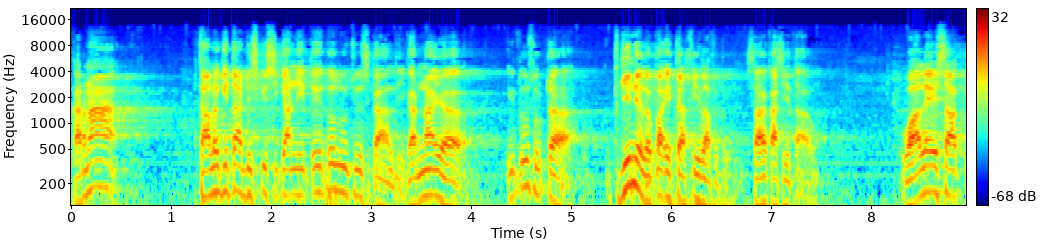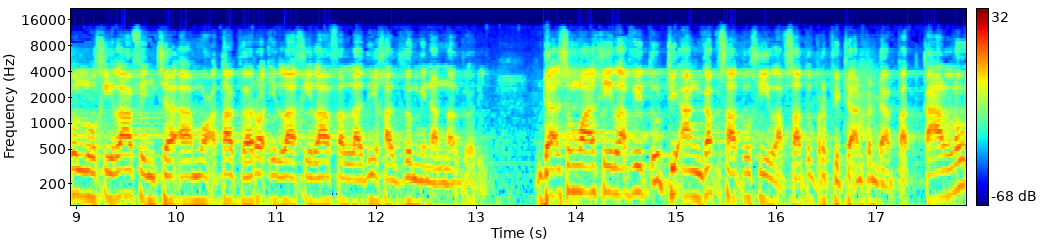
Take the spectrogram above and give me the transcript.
Karena kalau kita diskusikan itu itu lucu sekali karena ya itu sudah begini loh Pak Ida khilaf itu? Saya kasih tahu. Walaysa kullu khilafin ja'a mu'tabara illa khilaf alladhi khadzum minan nadhari. Tidak semua khilaf itu dianggap satu khilaf satu perbedaan pendapat. Kalau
